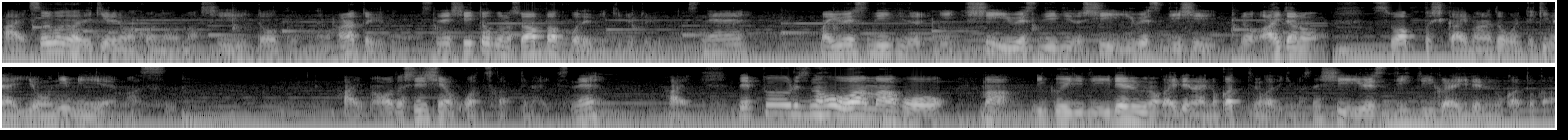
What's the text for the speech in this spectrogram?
はい、そういうことができるのがこの、まあ、C トークンなのかなというふうに思いますね。C トークンのスワップはここでできるということですね。まあ、USDT と CUSDT と CUSDC の間のスワップしか今のところできないように見えます。はい。まあ、私自身はここは使ってないですね。はい。で、 Pools の方は、まあ、こう、まあ、リクイディティ入れるのか入れないのかっていうのができますね。CUSDT いくら入れるのかとか、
